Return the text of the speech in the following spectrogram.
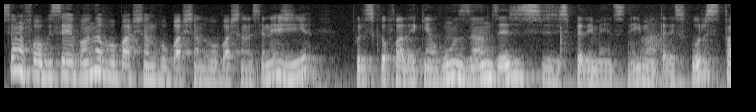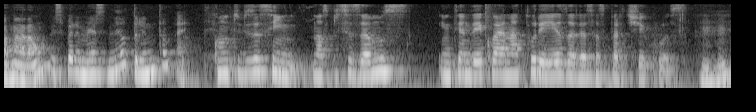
Se eu não for observando, eu vou baixando, vou baixando, vou baixando essa energia. Por isso que eu falei que em alguns anos esses experimentos de matéria escura se tornarão experimentos de neutrino também. quando tu diz assim, nós precisamos entender qual é a natureza dessas partículas. Uhum.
